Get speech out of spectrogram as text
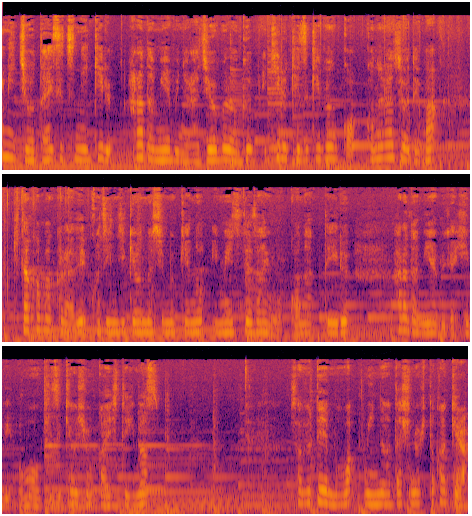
毎日を大切に生きる原田みやびのラジオブログ生きる気づき文庫。このラジオでは北鎌倉で個人事業主向けのイメージデザインを行っている原田みやびが日々思う気づきを紹介しています。サブテーマはみんな私のひとかけら。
